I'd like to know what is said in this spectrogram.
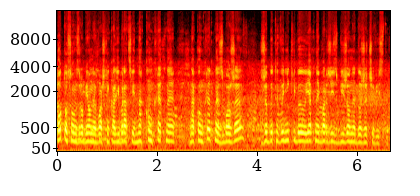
po to są zrobione właśnie kalibracje na konkretne, na konkretne zboże, żeby te wyniki były jak najbardziej zbliżone do rzeczywistych.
